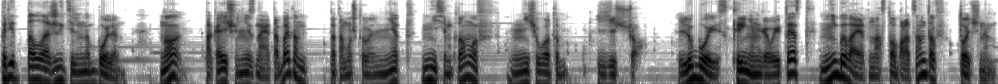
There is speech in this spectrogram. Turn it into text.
предположительно болен, но пока еще не знает об этом, потому что нет ни симптомов, ни чего-то еще. Любой скрининговый тест не бывает на 100% точным.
